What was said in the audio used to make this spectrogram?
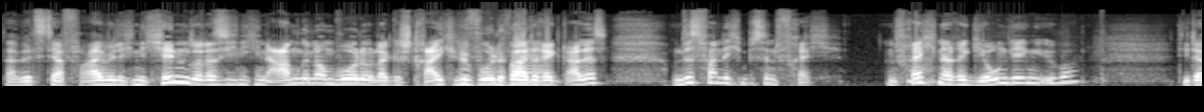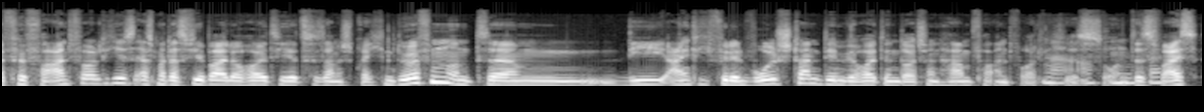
da willst du ja freiwillig nicht hin, sodass ich nicht in den Arm genommen wurde oder gestreichelt wurde, war direkt alles. Und das fand ich ein bisschen frech. Ein frech einer Region gegenüber die dafür verantwortlich ist. Erstmal, dass wir beide heute hier zusammen sprechen dürfen und ähm, die eigentlich für den Wohlstand, den wir heute in Deutschland haben, verantwortlich ja, ist. Und das Fall. weiß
